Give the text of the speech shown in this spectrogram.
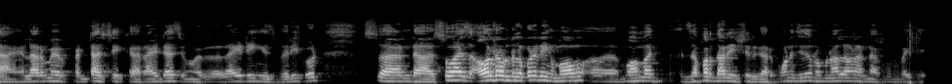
நான் எல்லாருமே ஃபென்டாஸ்டிக் ரைடர்ஸ் இவங்க raiding is very good so and so as ஆல்ரவுண்டரில் கூட நீங்கள் uh, முகமது ஜஃபர் தானிஷ் இருக்கார். போன சீசன் ரொம்ப நாள் மும்பைக்கு.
